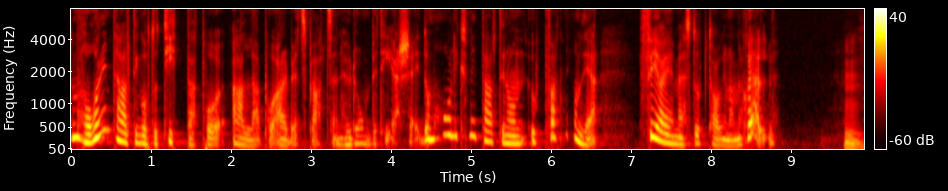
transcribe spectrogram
De har inte alltid gått och tittat på alla på arbetsplatsen, hur de beter sig. De har liksom inte alltid någon uppfattning om det. För jag är mest upptagen av mig själv. Mm.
